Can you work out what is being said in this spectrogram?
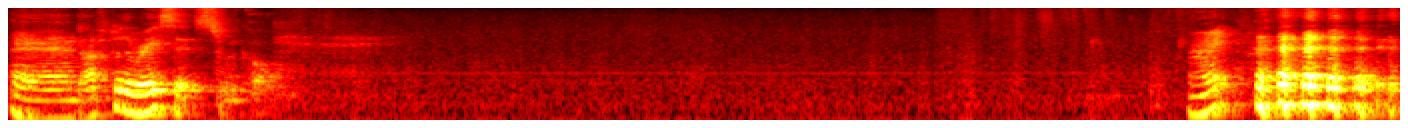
And after the races, we go. Right?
